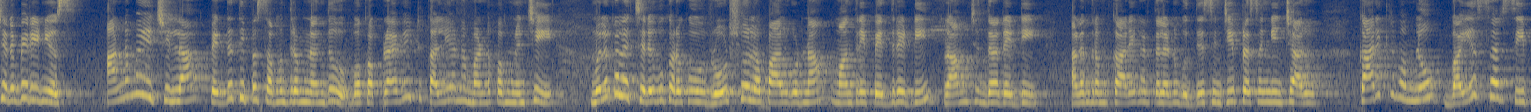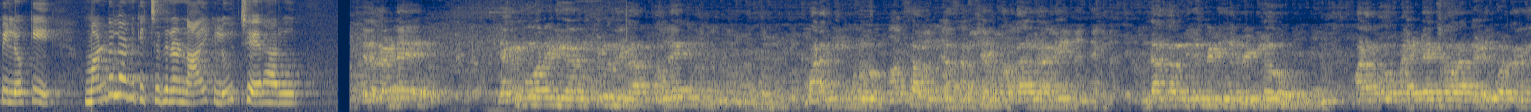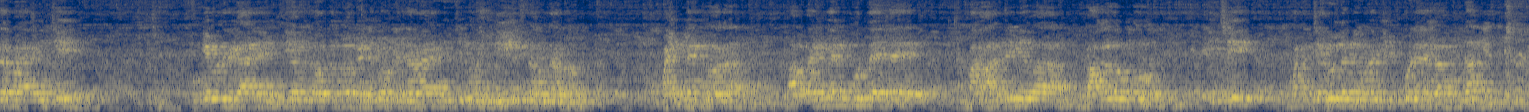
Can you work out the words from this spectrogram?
జనబెరి news. Annamayya జిల్లా పెద్దతిప్ప సముద్రం నందు ఒక ప్రైవేట్ కళ్యాణ మండపం నుంచి ములకల చెరువు కొరకు రోడ్ షోలో పాల్గొన్న మంత్రి పెద్దిరెడ్డి రామచంద్రారెడ్డి అనంతరం కార్యకర్తలను ఉద్దేశించి ప్రసంగించారు. కార్యక్రమంలో వైఎస్ఆర్ సిపిలోకి మండలానికి చెందిన నాయకులు చేరారు. ఎందుకంటే జగన్మోహన్ రెడ్డి గారు ముఖ్యమంత్రి మనకి ఇప్పుడు కొనసాగుతున్న సంక్షేమ పథకాలు కానీ ఇందాక మిథున్ రెడ్డి చెప్పినట్లు మనకు పైప్ లైన్ ద్వారా గడ్డికోట రిజర్వాయర్ నుంచి ముఖ్యమంత్రి గారి నియోజకవర్గంలో గడ్డికోట రిజర్వాయర్ నుంచి మనం నీళ్ళు ఇస్తూ ఉన్నారు పైప్ లైన్ ద్వారా. ఆ పైప్ లైన్ పూర్తయితే మనం అందరి కాలువకు ఇచ్చి మన చెరువులన్నీ కూడా చెప్పుకునేదే కాకుండా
